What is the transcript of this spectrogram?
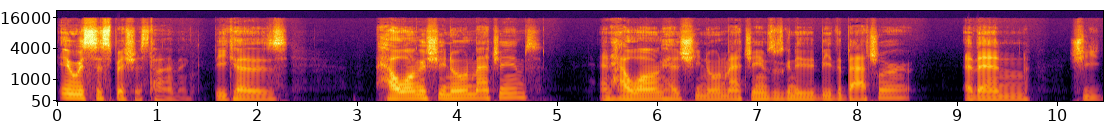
It was suspicious timing because how long has she known Matt James? And how long has she known Matt James was going to be the bachelor? And then she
